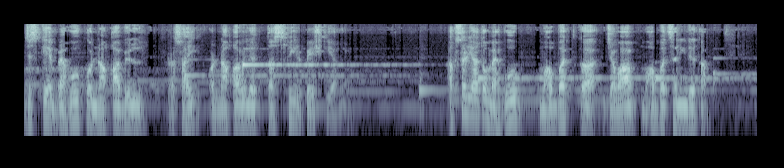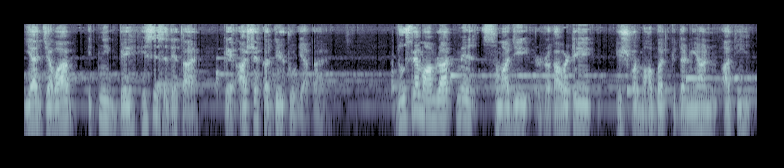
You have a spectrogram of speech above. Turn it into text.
جس کے بہبوب کو ناقابل رسائی اور ناقابل تصویر پیش کیا گیا۔ اکثر یا تو محبوب محبت کا جواب محبت سے نہیں دیتا یا جواب اتنی بے حصے سے دیتا ہے کہ عاشق کا دل ٹوٹ جاتا ہے۔ دوسرے معاملات میں سماجی رکاوٹیں عشق اور محبت کے درمیان آتی ہیں،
